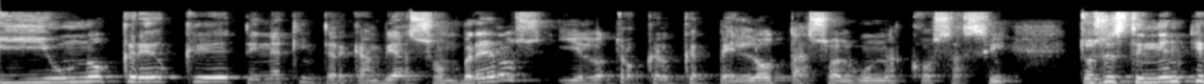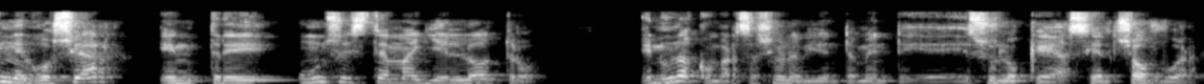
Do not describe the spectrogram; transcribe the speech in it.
Y uno creo que tenía que intercambiar sombreros y el otro creo que pelotas o alguna cosa así. Entonces tenían que negociar entre un sistema y el otro, en una conversación evidentemente, eso es lo que hacía el software.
